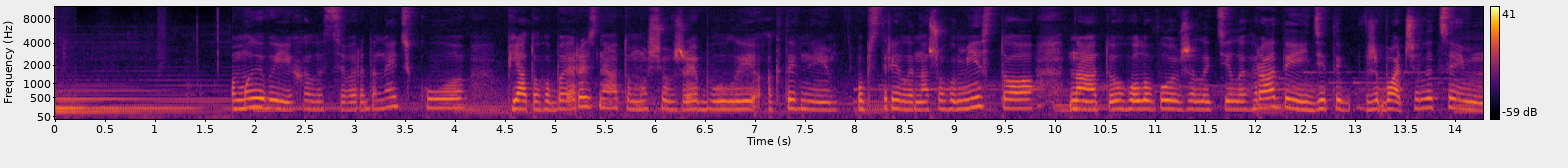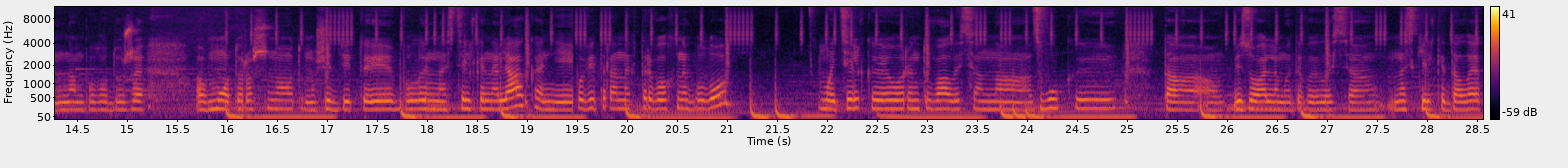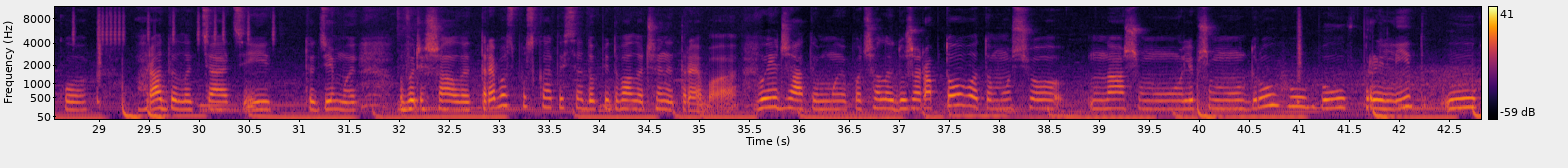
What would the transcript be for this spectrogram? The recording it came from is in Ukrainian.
Ми виїхали з Северодонецьку 5 березня, тому що вже були активні обстріли нашого міста. Над головою вже летіли гради, і діти вже бачили це. І нам було дуже е, моторошно, тому що діти були настільки налякані. Повітряних тривог не було. Ми тільки орієнтувалися на звуки та візуально ми дивилися, наскільки далеко гради летять, і тоді ми вирішали, треба спускатися до підвалу чи не треба. Виїжджати ми почали дуже раптово, тому що нашому ліпшому другу був приліт у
